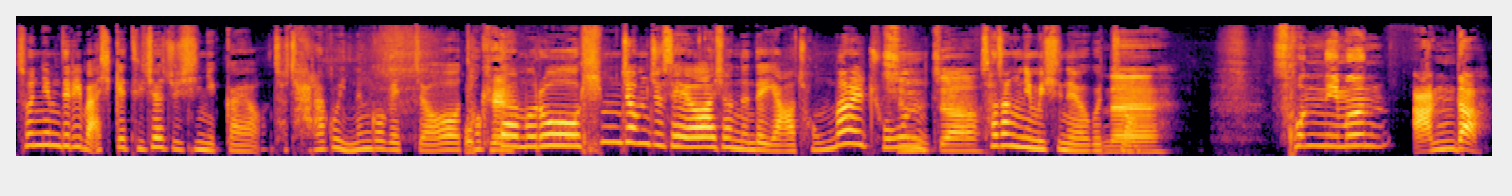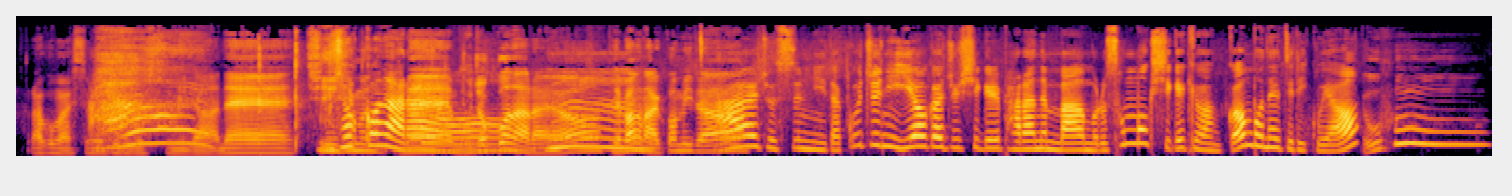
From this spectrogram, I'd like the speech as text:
손님들이 맛있게 드셔주시니까요. 저 잘하고 있는 거겠죠. 오케이. 덕담으로 힘 좀 주세요 하셨는데 야 정말 좋은 진짜 사장님이시네요. 그렇죠? 네. 손님은 안다라고 말씀을 드리고 아, 싶습니다. 네. 진심은, 무조건 알아요. 네, 무조건 알아요. 음. 대박 날 겁니다. 아, 좋습니다. 꾸준히 이어가 주시길 바라는 마음으로 손목시계 교환권 보내드리고요. 우후.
